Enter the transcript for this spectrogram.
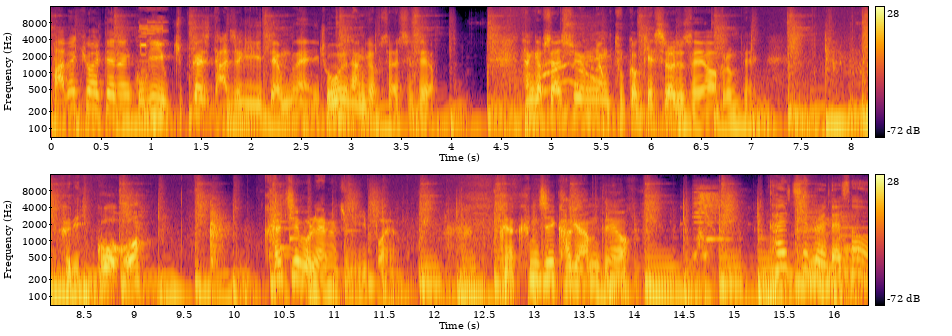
바베큐 할 때는 고기 육즙까지 다지기 때문에 좋은 삼겹살 쓰세요. 삼겹살 수육용 두껍게 쓸어주세요. 그럼 돼. 그리고 칼집을 내면 좀 이뻐요. 그냥 큼직하게 하면 돼요. 칼집을 내서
